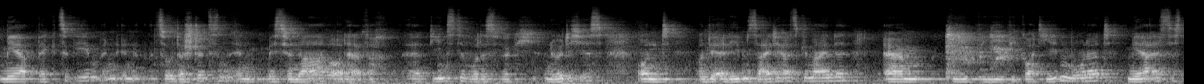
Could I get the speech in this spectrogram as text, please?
mehr wegzugeben, in, in, zu unterstützen in Missionare oder einfach Dienste, wo das wirklich nötig ist. Und, und wir erleben seither als Gemeinde, ähm, wie, wie, wie Gott jeden Monat mehr als das,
